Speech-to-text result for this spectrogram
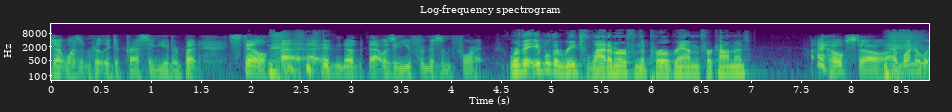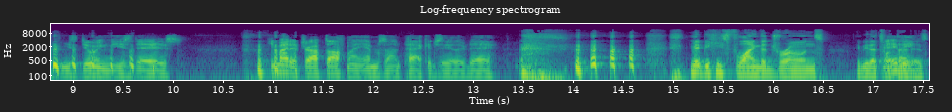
that wasn't really depressing either. But still, uh, I didn't know that that was a euphemism for it. were they able to reach Latimer from the program for comment? I hope so. I wonder what he's doing these days. He might have dropped off my Amazon package the other day. Maybe he's flying the drones. Maybe that's what Maybe. that is.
